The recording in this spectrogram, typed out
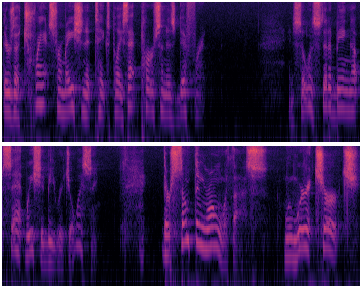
There's a transformation that takes place. That person is different. And so instead of being upset, we should be rejoicing. There's something wrong with us when we're at church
